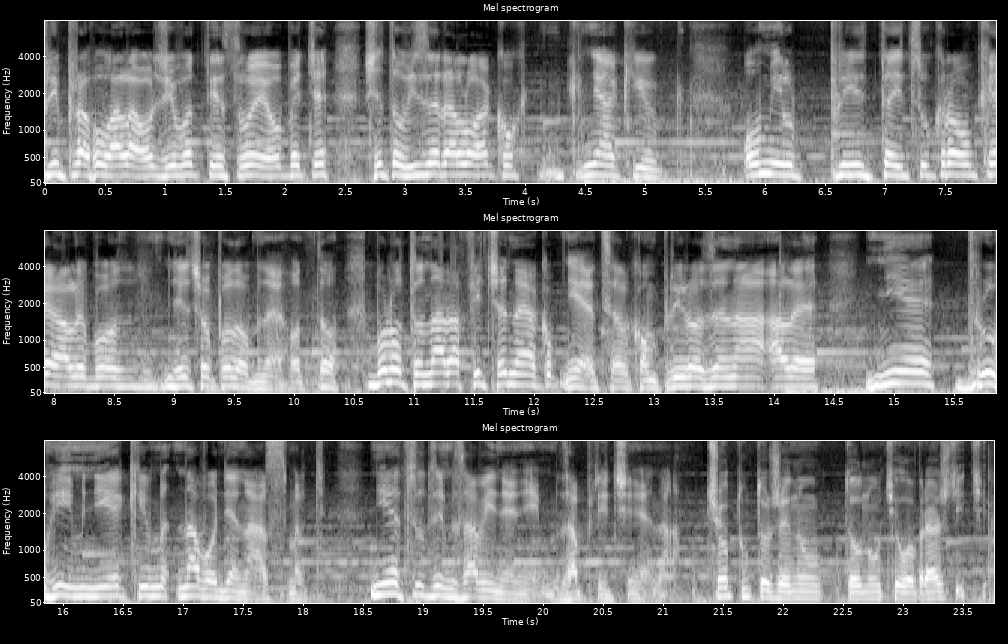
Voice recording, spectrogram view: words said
pripravovala o život tie svoje obete, že to vyzeralo ako nejaký omyl pri tej cukrovke alebo niečo podobného. To, bolo to narafičené ako nie celkom prirodzená, ale nie druhým niekým navodená smrť. Nie cudzým zavinením zapričinená. Čo túto ženu donútilo vraždiť?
